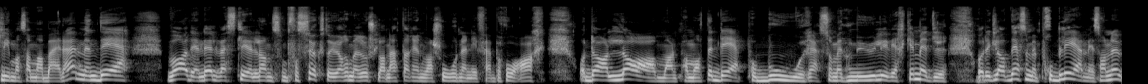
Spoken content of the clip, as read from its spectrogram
klimasamarbeidet. Men det var det en del vestlige land som forsøkte å gjøre med Russland etter invasjonen i februar. Og Da la man på en måte det på bordet som et mulig virkemiddel. Og Det er klart det som er problemet i sånne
